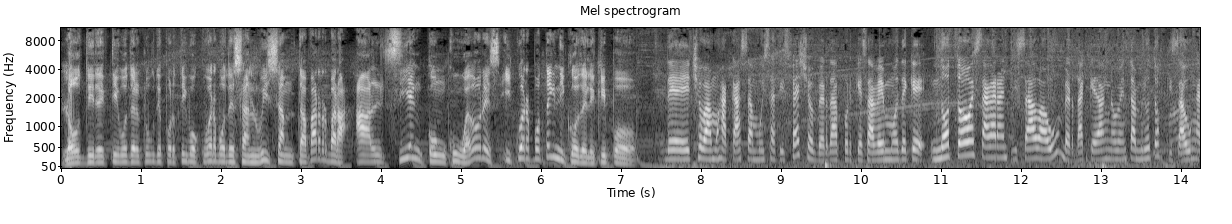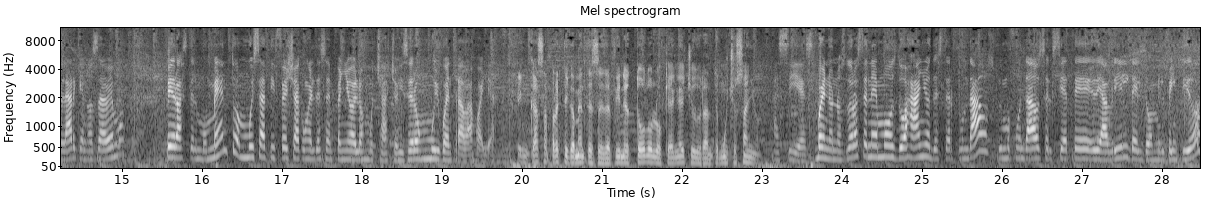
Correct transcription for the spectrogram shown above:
Los directivos del Club Deportivo Cuervo de San Luis Santa Bárbara al 100 con jugadores y cuerpo técnico del equipo. De hecho, vamos a casa muy satisfechos, ¿verdad? Porque sabemos de que no todo está garantizado aún, ¿verdad? Quedan 90 minutos, quizá un alargue, no sabemos. Pero hasta el momento muy satisfecha con el desempeño de los muchachos. Hicieron muy buen trabajo ayer. En casa prácticamente se define todo lo que han hecho durante muchos años. Así es. Bueno, nosotros tenemos dos años de ser fundados. Fuimos fundados el 7 de abril del 2022.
